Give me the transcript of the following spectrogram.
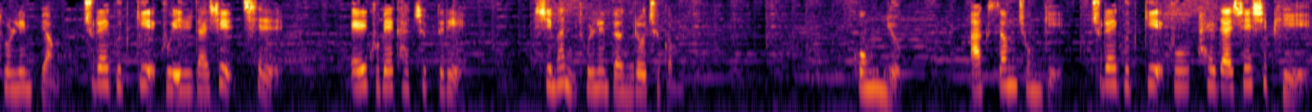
돌림병. 출애굽기 91-7 애굽의 가축들이 심한 돌림병으로 죽음. 06 악성 종기 출애굽기 98-12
